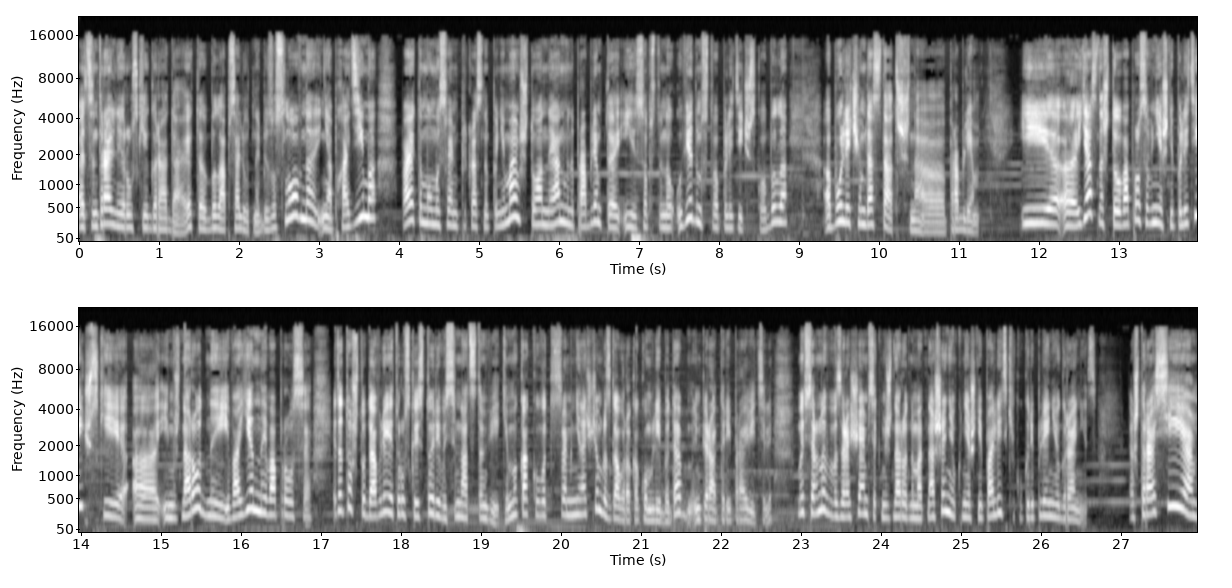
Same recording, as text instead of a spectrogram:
Э, центральные русские города. Это было абсолютно безусловно, необходимо. Поэтому мы с вами прекрасно понимаем, что Анна Иоанновна проблем-то и, собственно, у ведомства политического было э, более чем достаточно проблем. И э, ясно, что вопросы внешнеполитические, э, и международные, и военные вопросы – это то, что давлеет русской истории в XVIII веке. Мы как вот с вами не начнем разговор о каком-либо да, императоре и правителе, мы все равно возвращаемся к международным отношениям, к внешней политике, к укреплению границ. Потому что Россия,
